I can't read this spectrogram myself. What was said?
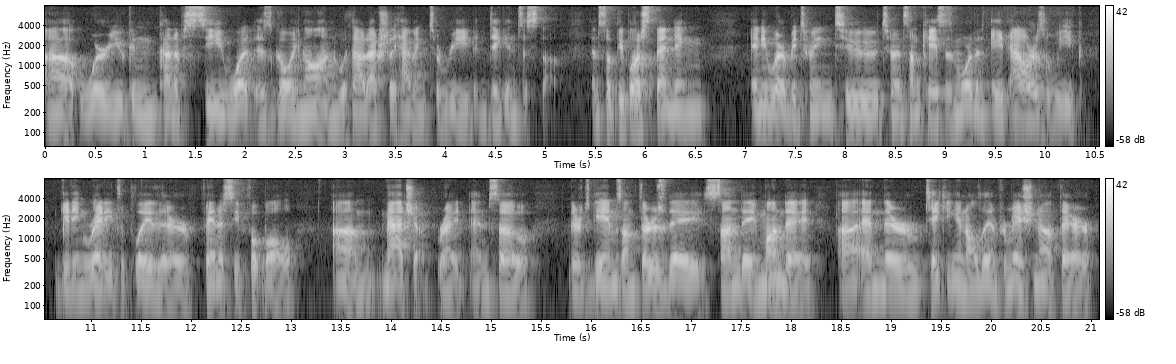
uh, where you can kind of see what is going on without actually having to read and dig into stuff. And so people are spending anywhere between two to, in some cases, more than eight hours a week getting ready to play their fantasy football um, matchup, right? And so there's games on Thursday, Sunday, Monday, uh, and they're taking in all the information out there,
